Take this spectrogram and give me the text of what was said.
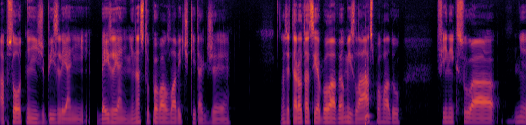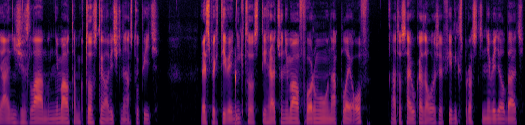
absolútne nič Beasley ani, Beasley ani nenastupoval z lavičky, takže naozaj tá rotácia bola veľmi zlá z pohľadu Phoenixu a nie ani že zlá, no nemal tam kto z tej lavičky nastúpiť, respektíve nikto z tých hráčov nemal formu na playoff, a to sa aj ukázalo, že Phoenix proste nevedel dať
